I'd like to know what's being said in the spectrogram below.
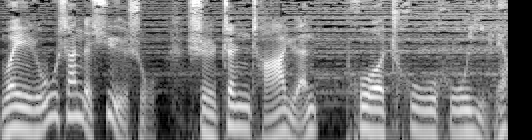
韦如山的叙述使侦查员颇出乎意料。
